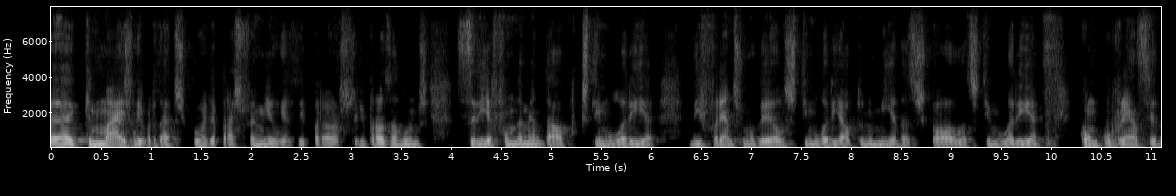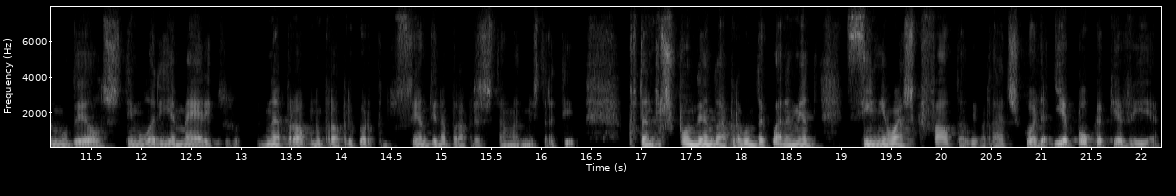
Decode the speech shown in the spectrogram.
uh, que mais liberdade de escolha para as famílias e para os, e para os alunos seria fundamental, porque estimularia diferentes modelos, estimularia a autonomia das escolas, estimularia concorrência de modelos, estimularia mérito na própria, no próprio corpo docente e na própria gestão administrativa. Portanto, respondendo à pergunta claramente, sim, eu acho que falta liberdade de escolha e a pouca que havia,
